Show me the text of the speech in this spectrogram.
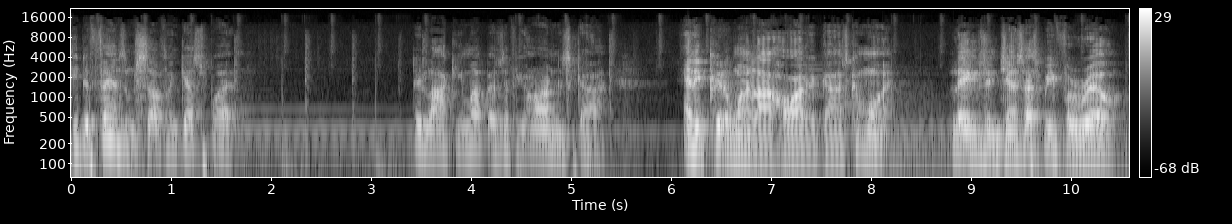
he defends himself, and guess what? They lock him up as if he harmed this guy. And he could have won a lot harder, guys. Come on. Ladies and gents, let's be for real.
